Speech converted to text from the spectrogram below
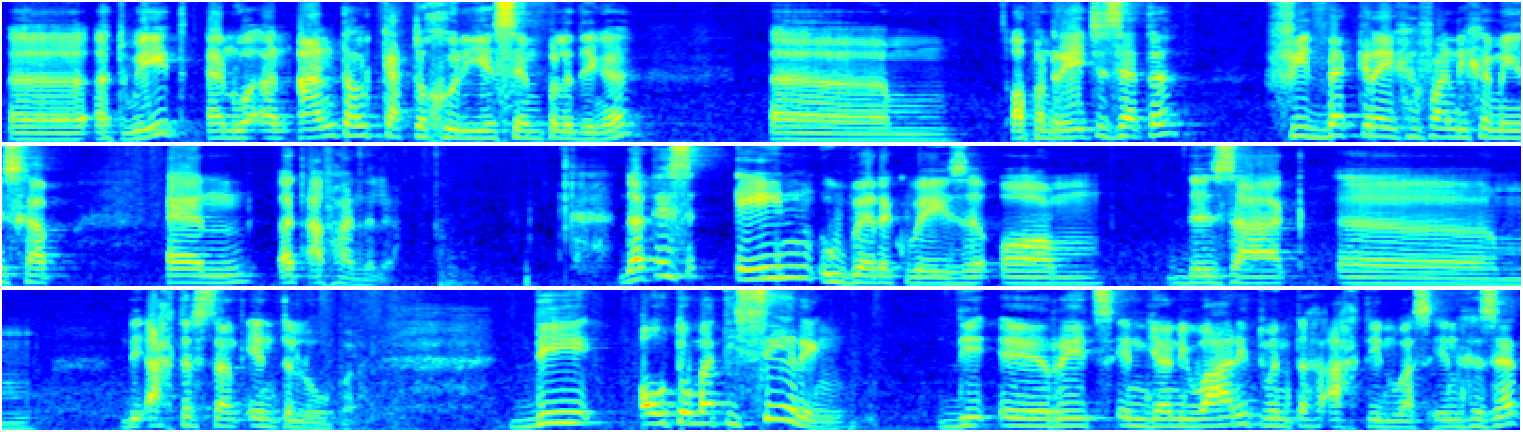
eh, het weet en we een aantal categorieën simpele dingen ehm, op een rijtje zetten, feedback krijgen van die gemeenschap en het afhandelen. Dat is één werkwijze om de zaak, ehm, die achterstand in te lopen. Die automatisering die eh, reeds in januari 2018 was ingezet,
